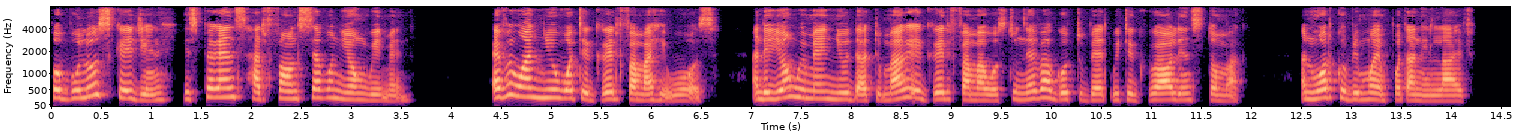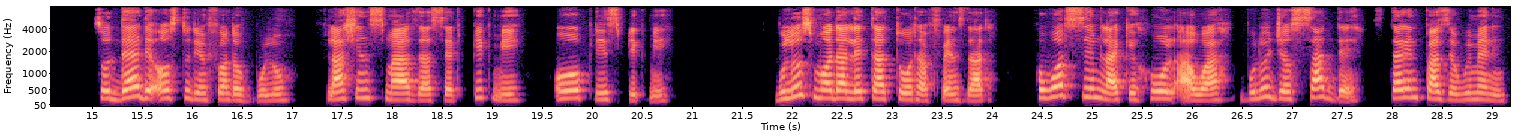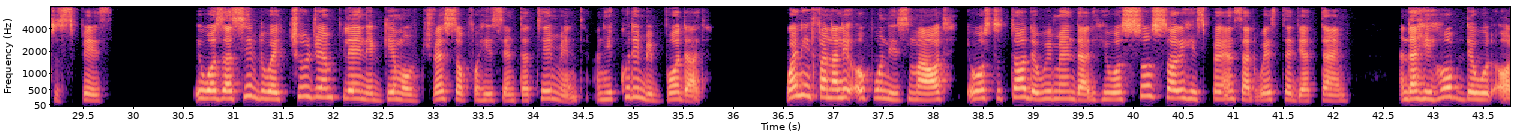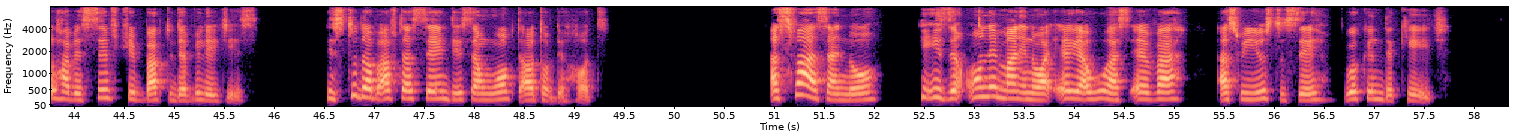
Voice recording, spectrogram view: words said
For Bulu's caging, his parents had found seven young women. Everyone knew what a great farmer he was, and the young women knew that to marry a great farmer was to never go to bed with a growling stomach, and what could be more important in life. So there they all stood in front of Bulu, flashing smiles that said, Pick me, oh, please pick me. Bulu's mother later told her friends that for what seemed like a whole hour, Bulu just sat there, staring past the women into space. It was as if they were children playing a game of dress up for his entertainment, and he couldn't be bothered. When he finally opened his mouth, it was to tell the women that he was so sorry his parents had wasted their time and that he hoped they would all have a safe trip back to their villages. He stood up after saying this and walked out of the hut. As far as I know, he is the only man in our area who has ever, as we used to say, broken the cage.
